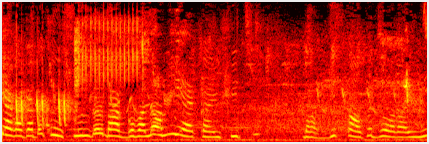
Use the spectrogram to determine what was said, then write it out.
জায়গাটা তো খুব সুন্দর, ভাগ্য ভালো, আমি একা এসেছি। ভাগ্যিস কাউকে জড়াইনি।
